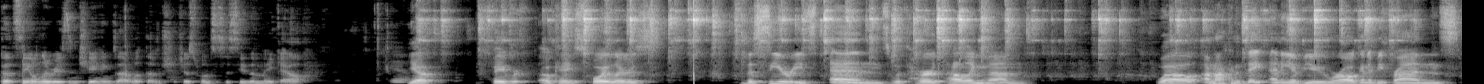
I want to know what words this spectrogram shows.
that's the only reason she hangs out with them she just wants to see them make out Yep. Favorite. Okay, spoilers. The series ends with her telling them, Well, I'm not going to date any of you. We're all going to be friends.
